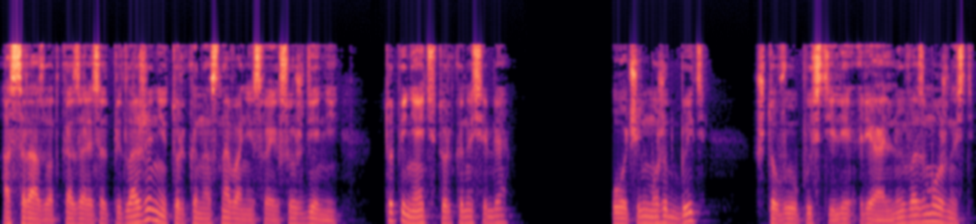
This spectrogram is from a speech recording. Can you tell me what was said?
а сразу отказались от предложения только на основании своих суждений, то пеняйте только на себя. Очень может быть, что вы упустили реальную возможность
